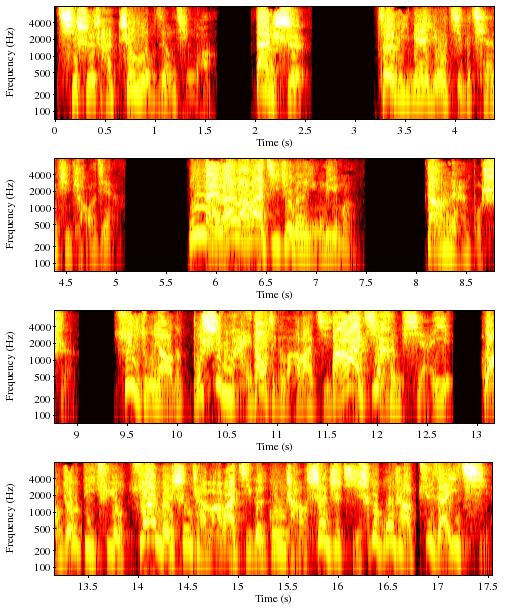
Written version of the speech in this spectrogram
其实还真有这种情况，但是这里面有几个前提条件。你买完娃娃机就能盈利吗？当然不是。最重要的不是买到这个娃娃机，娃娃机很便宜。广州地区有专门生产娃娃机的工厂，甚至几十个工厂聚在一起，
